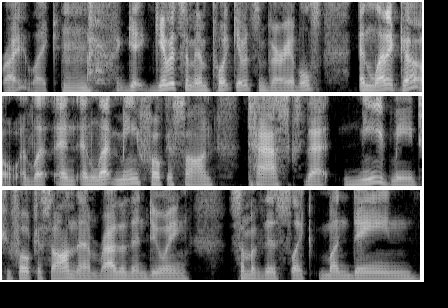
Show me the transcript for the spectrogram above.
right? Like Mhm. get, give it some input, give it some variables, and let it go, and let and and let me focus on tasks that need me to focus on them, rather than doing some of this like mundane,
